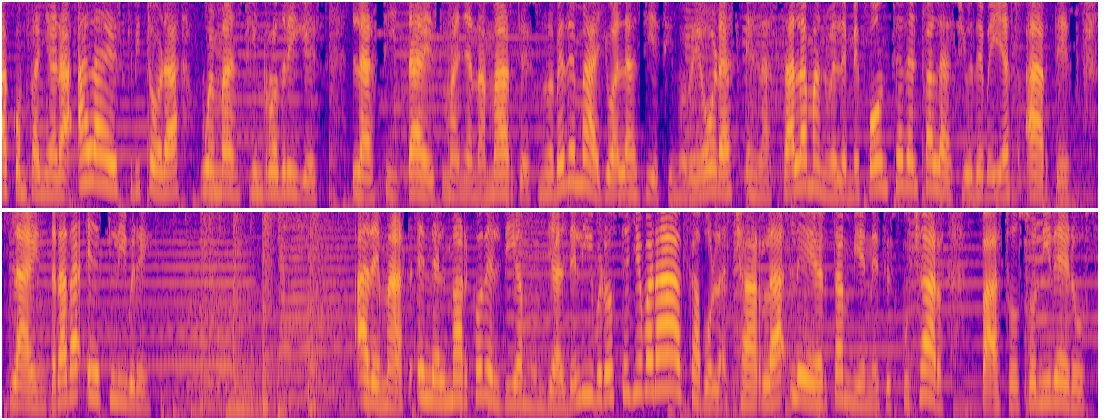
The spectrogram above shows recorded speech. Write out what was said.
acompañará a la escritora Huemansin Rodríguez. La cita es mañana martes 9 de mayo a las 19 horas en la sala Manuel M. Ponce del Palacio de Bellas Artes. La entrada es libre. Además, en el marco del Día Mundial del Libro se llevará a cabo la charla Leer también es escuchar, Pasos Sonideros.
